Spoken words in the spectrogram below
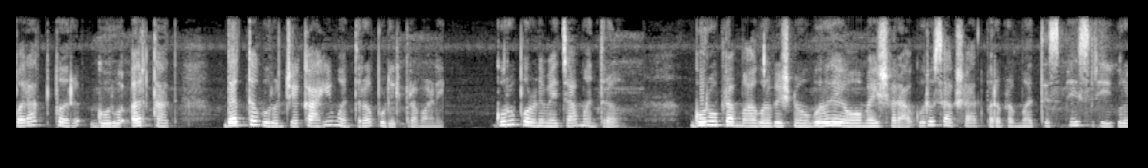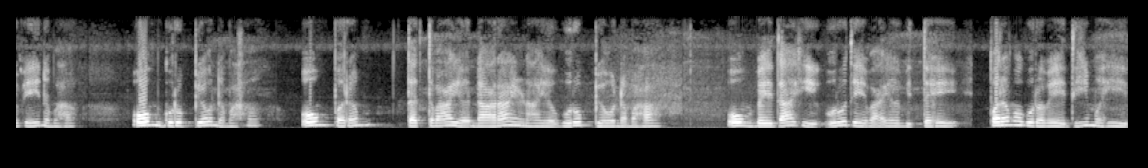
परात्पर गुरु अर्थात दत्तगुरूंचे काही मंत्र पुढीलप्रमाणे. गुरुपौर्णिमेचा मंत्र. गुरु ब्रह्मा गुरु विष्णू गुरुदेव महेश्वरा गुरु साक्षात परब्रह्म तस्मै श्री गुरुवे नमः. ओम गुरुभ्यो नमः. ओम परम तत्वाय नारायणाय गुरुभ्यो नमः. ओम वेदाही गुरुदेवाय विद्महे. परमगुरवे धीमहि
